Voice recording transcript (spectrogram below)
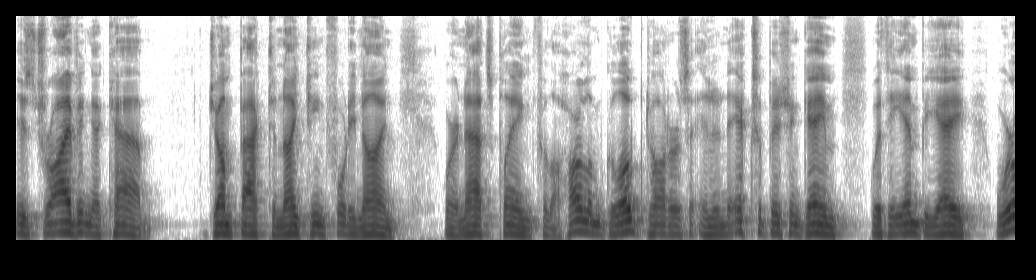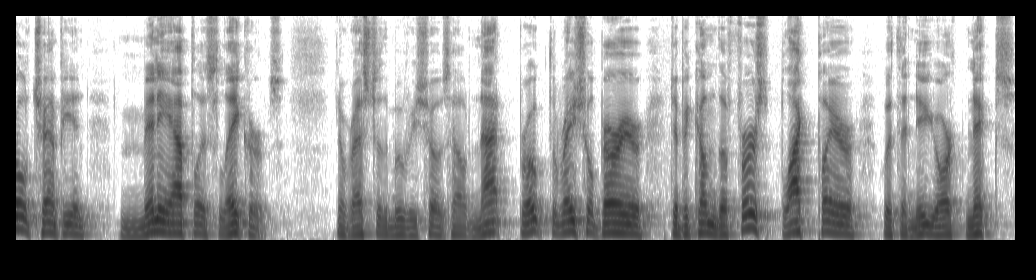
is driving a cab. Jump back to 1949, where Nat's playing for the Harlem Globetrotters in an exhibition game with the NBA world champion Minneapolis Lakers. The rest of the movie shows how Nat broke the racial barrier to become the first black player with the New York Knicks.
